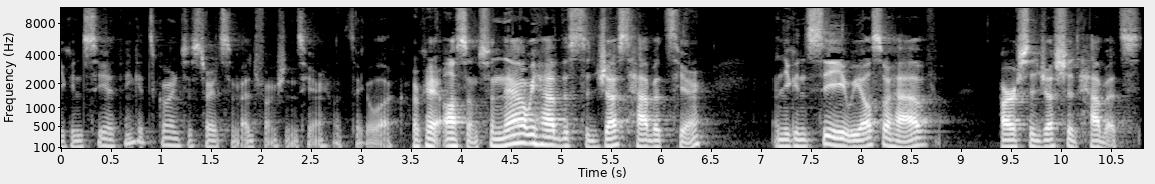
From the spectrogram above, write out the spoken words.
You can see, I think it's going to start some edge functions here. Let's take a look. Okay, awesome. So now we have the suggest habits here. And you can see we also have our suggested habits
